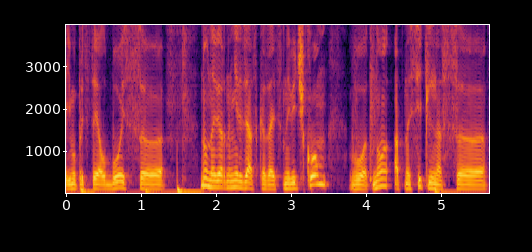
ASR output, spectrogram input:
Ему предстоял бой с, ну, наверное, нельзя сказать с новичком, вот, но относительно с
